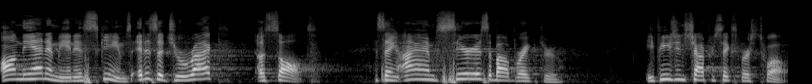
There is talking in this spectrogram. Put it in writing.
on the enemy and his schemes. It is a direct assault. It's saying, I am serious about breakthrough. Ephesians chapter 6, verse 12.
